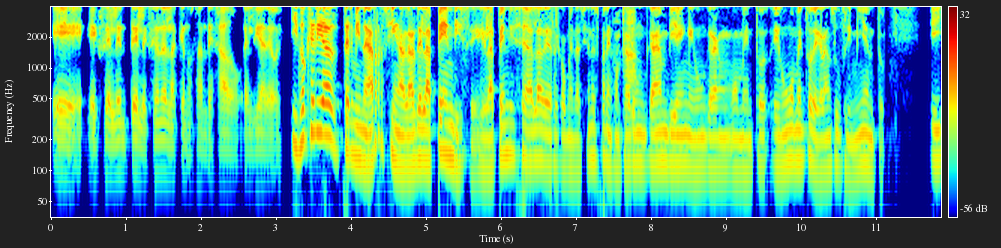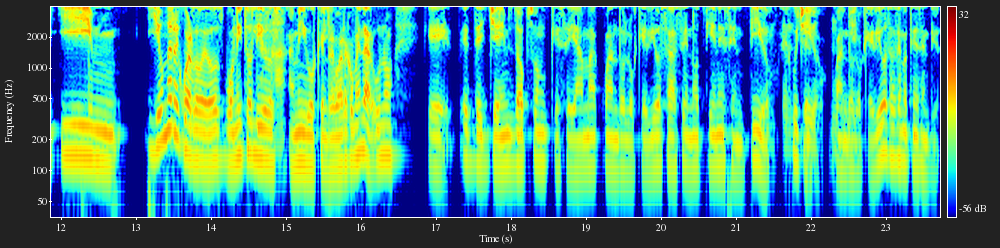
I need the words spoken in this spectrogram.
eh, excelente lección es la que nos han dejado el día de hoy. Y no quería terminar sin hablar del apéndice. El apéndice habla de recomendaciones para encontrar un gran bien en un gran momento, en un momento de gran sufrimiento. Y, y, yo me recuerdo de dos bonitos libros, amigo, que les voy a recomendar. Uno que es de James Dobson, que se llama Cuando lo que Dios hace no tiene sentido. Escuche eso, cuando lo que Dios hace no tiene sentido.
